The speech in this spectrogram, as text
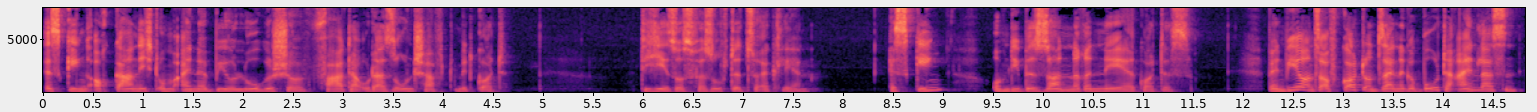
es ging auch gar nicht um eine biologische Vater- oder Sohnschaft mit Gott, die Jesus versuchte zu erklären. Es ging um die besondere Nähe Gottes. Wenn wir uns auf Gott und seine Gebote einlassen,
